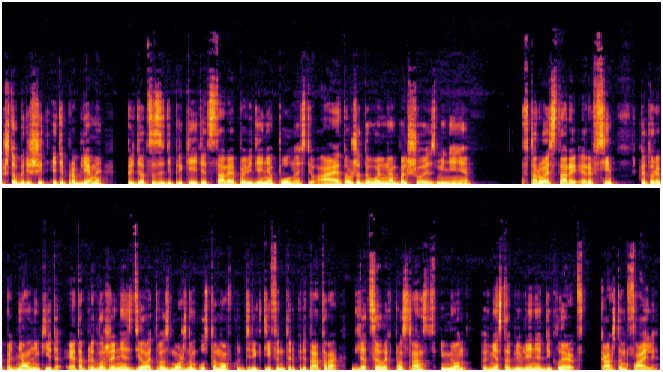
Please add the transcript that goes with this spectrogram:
Чтобы решить эти проблемы, придется задеприкетить старое поведение полностью, а это уже довольно большое изменение. Второй старый RFC, который поднял Никита, это предложение сделать возможным установку директив интерпретатора для целых пространств имен вместо объявления declare в каждом файле.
